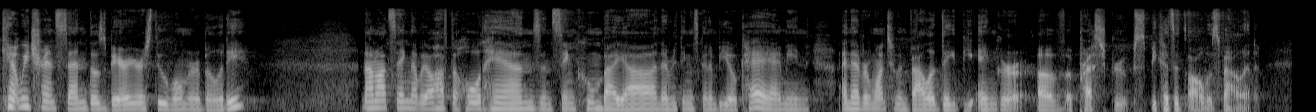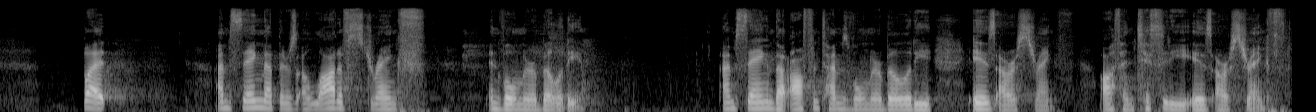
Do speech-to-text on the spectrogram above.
Can't we transcend those barriers through vulnerability? And I'm not saying that we all have to hold hands and sing kumbaya and everything's going to be okay. I mean, I never want to invalidate the anger of oppressed groups because it's always valid. But I'm saying that there's a lot of strength in vulnerability. I'm saying that oftentimes vulnerability is our strength, authenticity is our strength.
